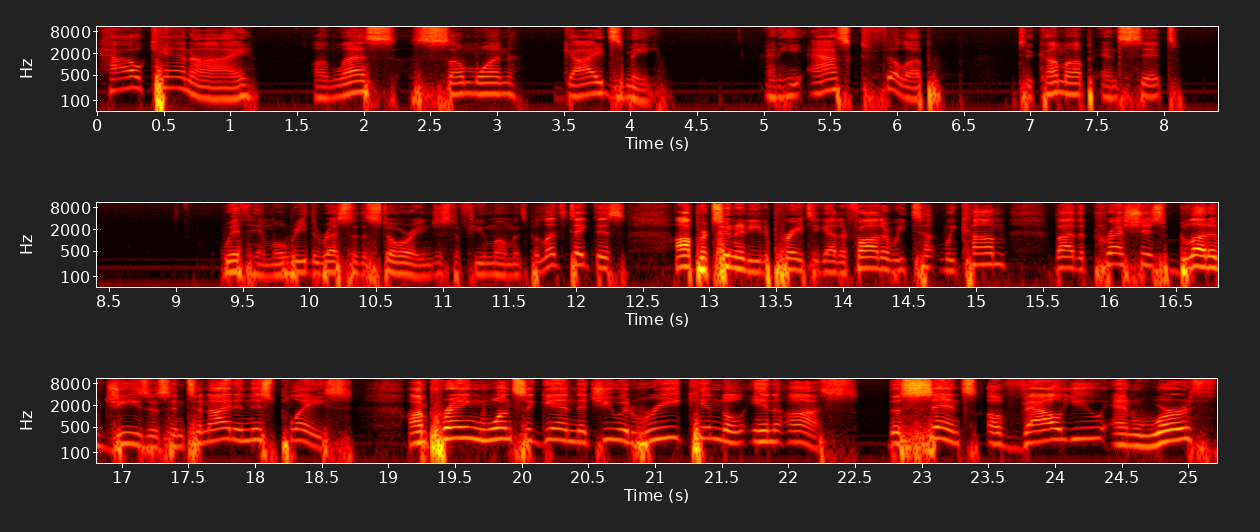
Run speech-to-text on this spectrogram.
How can I unless someone guides me? And he asked Philip to come up and sit with him. We'll read the rest of the story in just a few moments. But let's take this opportunity to pray together. Father, we, t- we come by the precious blood of Jesus. And tonight in this place, I'm praying once again that you would rekindle in us the sense of value and worth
